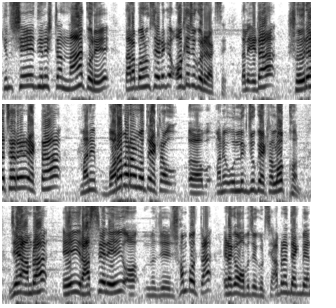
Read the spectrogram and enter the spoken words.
কিন্তু সেই জিনিসটা না করে তারা বরং এটাকে অকেজো করে রাখছে। তাহলে এটা স্বৈরাচারের একটা মানে বরাবরের মতো একটা মানে উল্লেখযোগ্য একটা লক্ষণ যে আমরা এই রাষ্ট্রের এই যে সম্পদটা এটাকে অপচয় করছি। আপনারা দেখবেন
